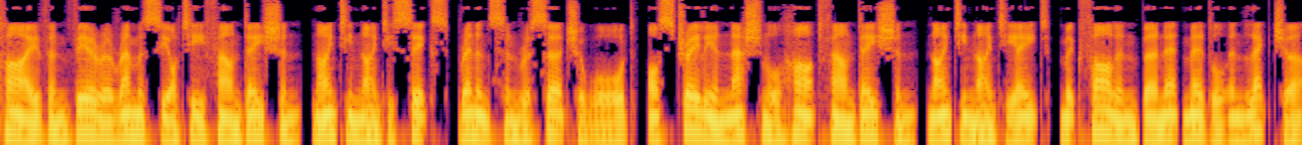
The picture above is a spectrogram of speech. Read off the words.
Clive and Vera Ramaciotti Foundation, 1996, Renanson Research Award, Australian National Heart Foundation, 1998, Macfarlane Burnet Medal and Lecture,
